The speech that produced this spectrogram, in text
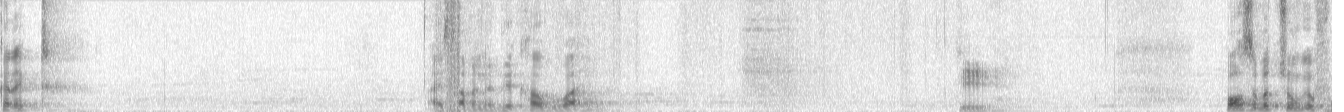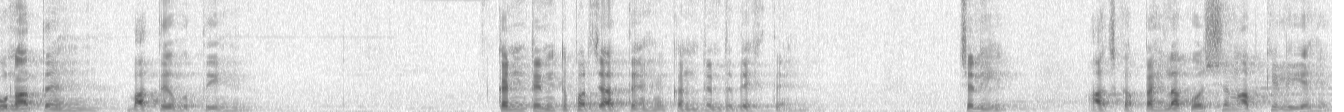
करेक्ट ऐसा मैंने देखा हुआ है कि बहुत से बच्चों के फ़ोन आते हैं, बातें होती हैं, कंटेंट पर जाते हैं, कंटेंट देखते हैं। चलिए, आज का पहला क्वेश्चन आपके लिए है।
